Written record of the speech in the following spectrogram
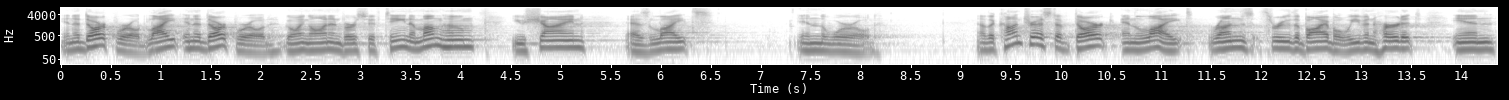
in a dark world, light in a dark world, going on in verse 15, among whom you shine as lights in the world. Now, the contrast of dark and light runs through the Bible. We even heard it in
